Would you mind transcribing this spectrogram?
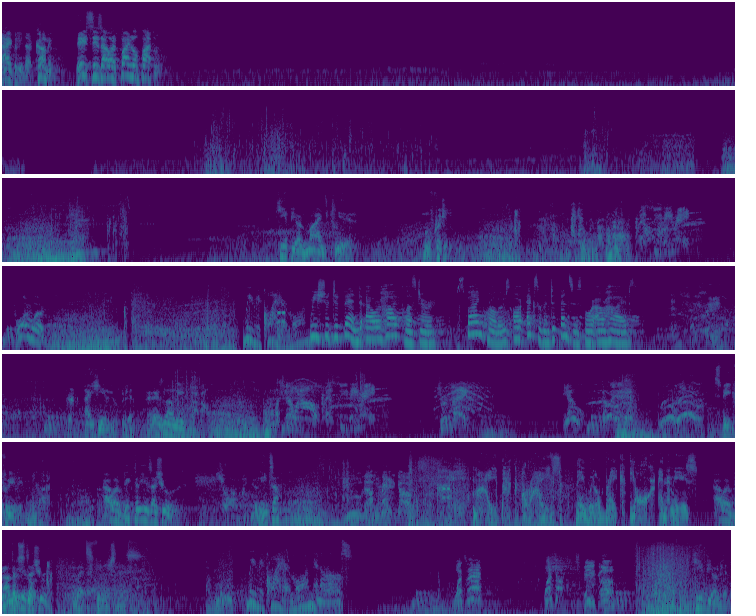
hybrid are coming. This is our final battle. Keep your mind clear. Move quickly. SCV ready. Forward! We require more. We should defend our hive cluster. Spine crawlers are excellent defenses for our hives. I hear you. There is no need for... What's going on? SCV ready. Sure thing. Yo, go ahead. Speak freely. Our victory is assured. You need something? Moved up, ready to go. My pack arrives. They will break your enemies. Our victory is assured. Let's finish this. We require more minerals. What's that? What's up? Speak up. Keep your lip.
